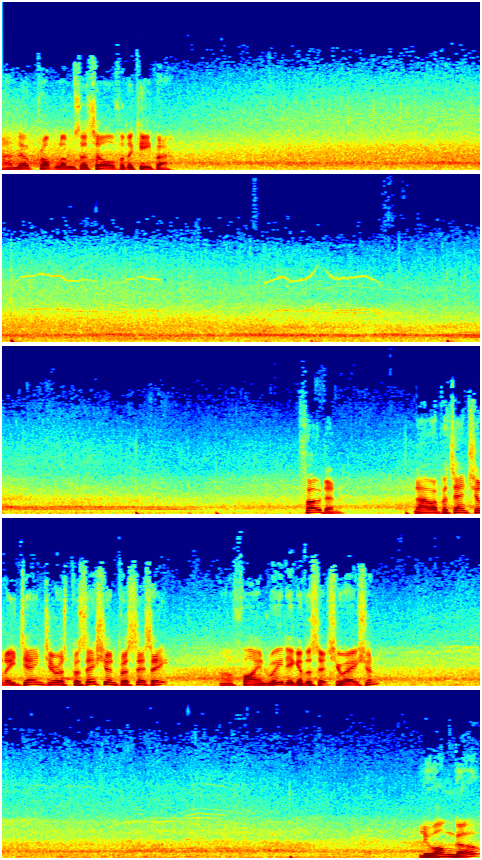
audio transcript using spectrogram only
And no problems at all for the keeper. Foden. Now a potentially dangerous position for City. A fine reading of the situation. Luongo.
